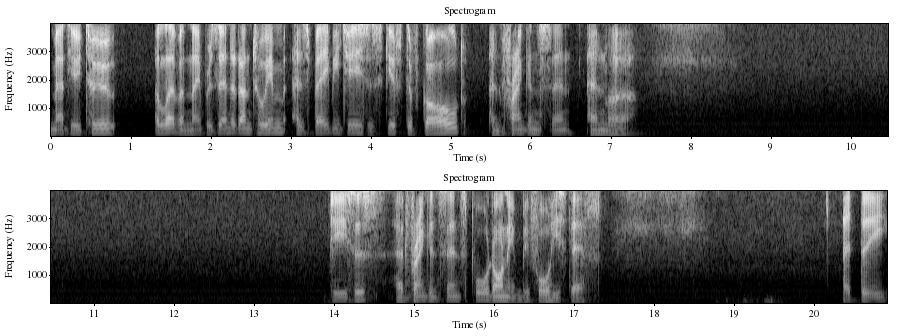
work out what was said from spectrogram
Matthew 2 11 They presented unto him as baby Jesus gift of gold and frankincense and myrrh. Jesus had frankincense poured on him before his death. At the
